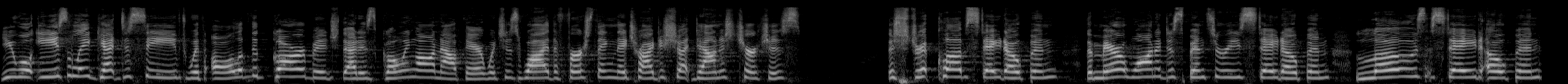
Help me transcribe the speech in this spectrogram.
You will easily get deceived with all of the garbage that is going on out there, which is why the first thing they tried to shut down is churches. The strip clubs stayed open. The marijuana dispensaries stayed open. Lowe's stayed open.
